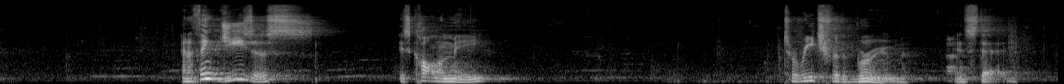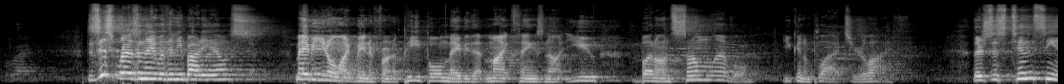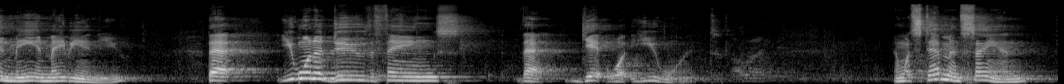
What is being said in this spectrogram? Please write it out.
And I think Jesus is calling me to reach for the broom instead. Does this resonate with anybody else? Maybe you don't like being in front of people, maybe that mic thing's not you, but on some level, you can apply it to your life. There's this tendency in me and maybe in you that you want to do the things that get what you want. And what Stedman's saying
